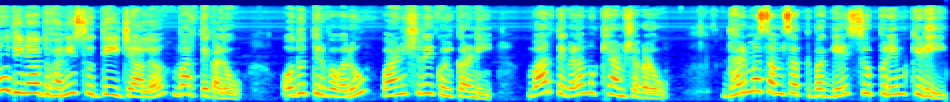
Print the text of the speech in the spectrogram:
ಅನುದಿನ ಧ್ವನಿ ಸುದ್ದಿ ಜಾಲ ವಾರ್ತೆಗಳು. ಓದುತ್ತಿರುವವರು ವಾಣಿಶ್ರೀ ಕುಲಕರ್ಣಿ. ವಾರ್ತೆಗಳ ಮುಖ್ಯಾಂಶಗಳು. ಧರ್ಮ ಸಂಸತ್ ಬಗ್ಗೆ ಸುಪ್ರೀಂ ಕಿಡಿ.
